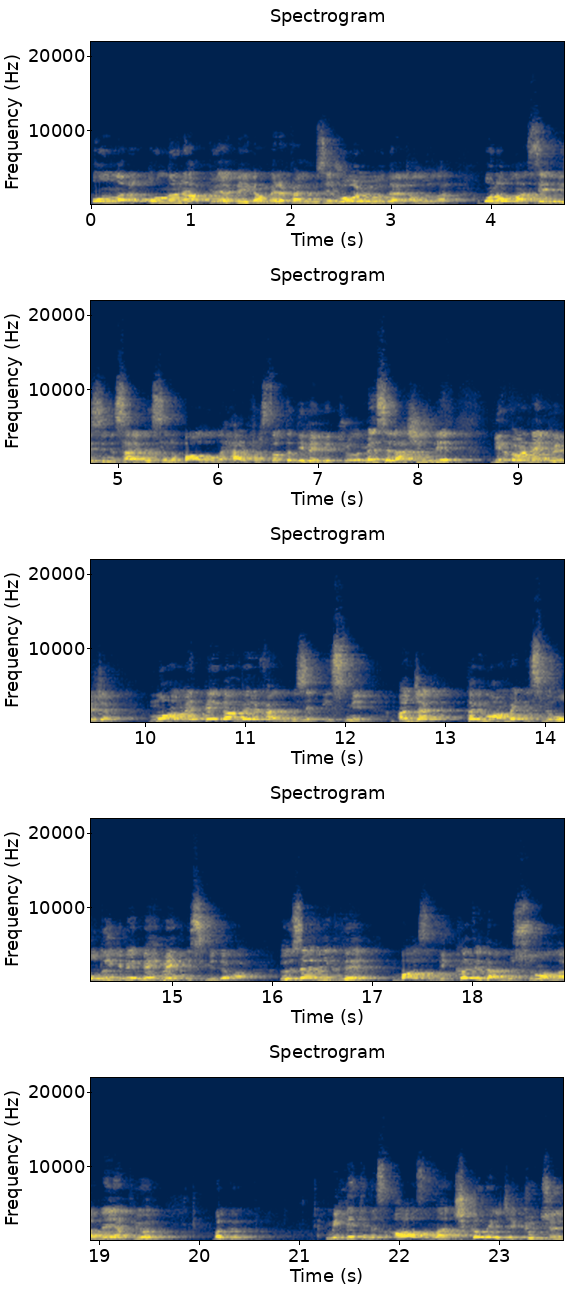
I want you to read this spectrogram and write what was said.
onları, onları ne yapıyor? Yani Peygamber Efendimiz'i rol model alıyorlar. Ona olan sevgisini, saygısını, bağlılığını her fırsatta dile getiriyorlar. Mesela şimdi bir örnek vereceğim. Muhammed Peygamber Efendimiz'in ismi. Ancak tabi Muhammed ismi olduğu gibi Mehmet ismi de var. Özellikle bazı dikkat eden Müslümanlar ne yapıyor? Bakın milletimiz ağzından çıkabilecek kötü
